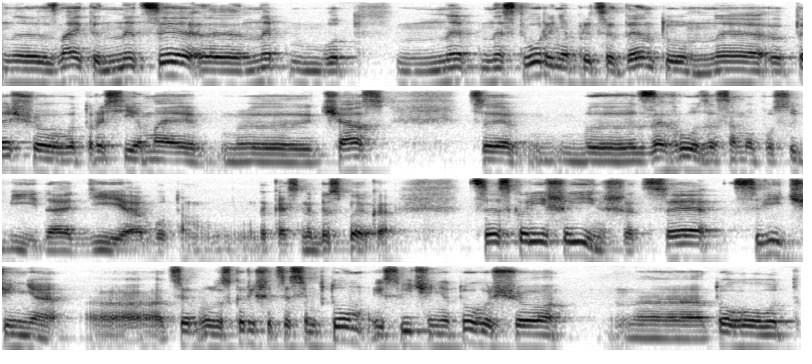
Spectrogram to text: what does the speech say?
е, знаєте, не це е, не от не, не створення прецеденту, не те, що от Росія має е, час. Це е, загроза само по собі, да, дія або там якась небезпека. Це скоріше інше. Це свідчення, е, це скоріше це симптом і свідчення того, що е, того, от е,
